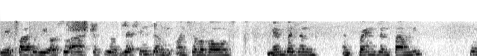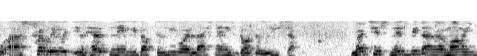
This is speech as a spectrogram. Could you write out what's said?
dear Father, we also ask that your blessings on, on some of our members and, and friends and family who are struggling with ill health, namely Dr. Leroy Lashley and his daughter Lisa, Mertis Nisbet and her mommy,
